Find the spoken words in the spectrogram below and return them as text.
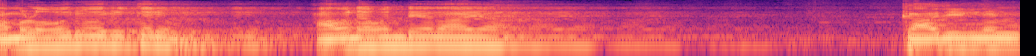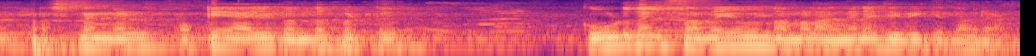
നമ്മൾ ഓരോരുത്തരും അവനവന്റെതായ കാര്യങ്ങൾ പ്രശ്നങ്ങൾ ഒക്കെയായി ബന്ധപ്പെട്ട് കൂടുതൽ സമയവും നമ്മൾ അങ്ങനെ ജീവിക്കുന്നവരാണ്.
